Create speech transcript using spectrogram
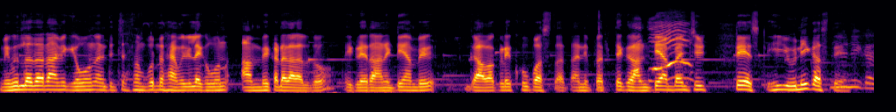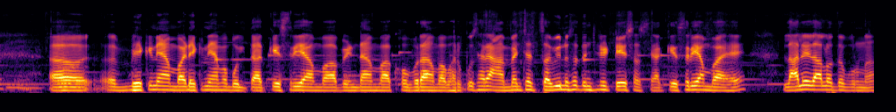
मेहुल दादाला आम्ही घेऊन आणि त्याच्या संपूर्ण फॅमिलीला घेऊन आंबे काढायला आलो इकडे रानटी आंबे गावाकडे खूप असतात आणि प्रत्येक रानटी आंब्यांची टेस्ट ही युनिक असते. भेकणे आंबा ढेकणे आंबा बोलतात केसरी आंबा बेंडा आंबा खोबरा आंबा भरपूर साऱ्या आंब्यांच्या चवीनुसार त्यांची टेस्ट असते. हा केसरी आंबा आहे लाले लाल होतं पूर्ण.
